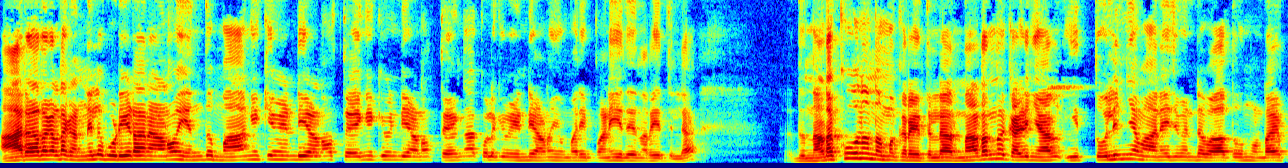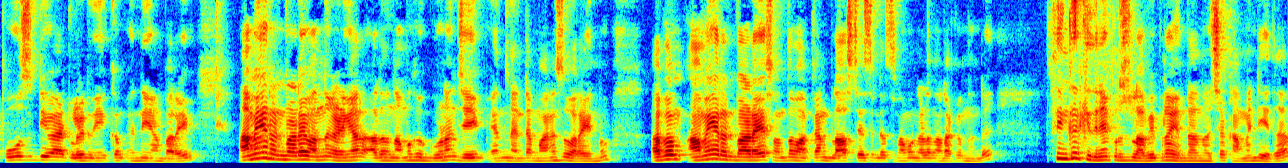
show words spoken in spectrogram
ആരാധകരുടെ കണ്ണിൽ പൊടിയിടാനാണോ എന്ത് മാങ്ങയ്ക്ക് വേണ്ടിയാണോ തേങ്ങയ്ക്ക് വേണ്ടിയാണോ തേങ്ങാക്കൊലയ്ക്ക് വേണ്ടിയാണോ ഇവന്മാർ ഈ പണി ചെയ്തതെന്ന് അറിയത്തില്ല. ഇത് നടക്കുമെന്നും നമുക്കറിയത്തില്ല. നടന്നു കഴിഞ്ഞാൽ ഈ തൊലിഞ്ഞ മാനേജ്മെന്റ് ഭാഗത്തു നിന്നുണ്ടായ പോസിറ്റീവായിട്ടുള്ള ഒരു നീക്കം എന്ന് ഞാൻ പറയും. അമേ റൺപാടെ വന്നു കഴിഞ്ഞാൽ അത് നമുക്ക് ഗുണം ചെയ്യും എന്ന് എന്റെ മനസ്സ് പറയുന്നു. അപ്പം അമേ റൺപാടയെ സ്വന്തമാക്കാൻ ബ്ലാസ്റ്റേഴ്സിന്റെ ശ്രമങ്ങൾ നടക്കുന്നുണ്ട്. നിങ്ങൾക്ക് ഇതിനെക്കുറിച്ചുള്ള അഭിപ്രായം എന്താണെന്ന് വെച്ചാൽ കമന്റ് ചെയ്താൽ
